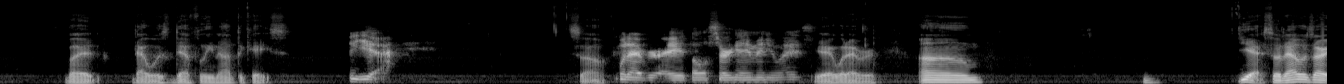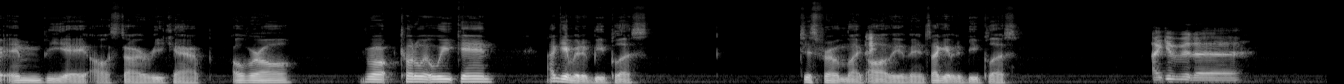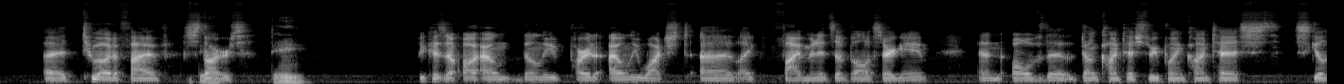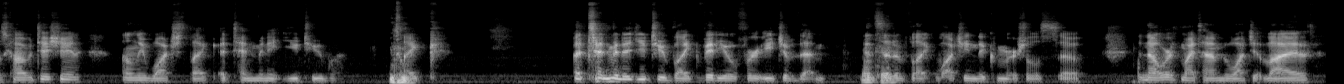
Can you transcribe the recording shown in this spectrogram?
but that was definitely not the case. Yeah, So whatever. I hate the All Star game, anyways. yeah, whatever. Um, yeah, so that was our NBA All Star recap. Overall, for total weekend, I give it a B plus. Just from like all the events, I give it a B plus. I give it a a two out of five stars Dang, because I, I, the only part I only watched uh, like five minutes of the All Star game, and all of the dunk contest, three point contest, skills competition. I only watched like a ten minute YouTube, like a ten minute YouTube like video for each of them Okay. instead of like watching the commercials. So it's not worth my time to watch it live.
